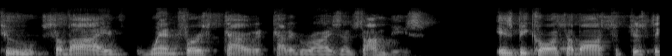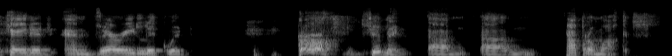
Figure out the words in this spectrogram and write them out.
to survive when first categorized as zombies is because of our sophisticated and very liquid, excuse me, um, um, capital markets.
